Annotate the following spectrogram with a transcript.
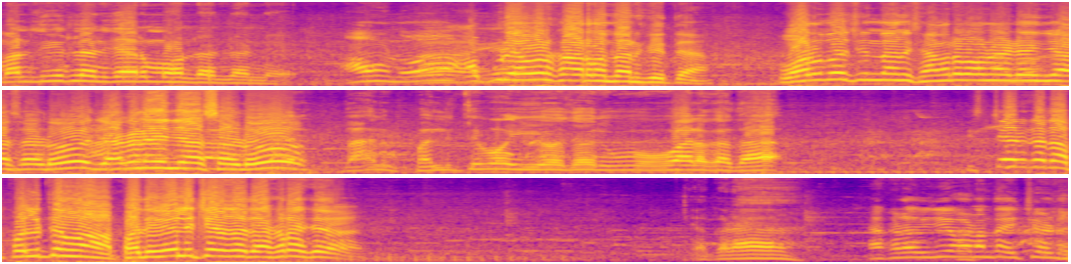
మన దీంట్లో జగన్మోహన్ రెడ్డి అండి. అవును. అప్పుడు ఎవరు కారణం దానికైతే? వరద వచ్చిన దానికి చంద్రబాబు నాయుడు ఏం చేస్తాడు? జగన్ ఏం చేస్తాడు? దానికి ఫలితం ఇవ్వదు ఇవ్వాలి కదా. ఇచ్చాడు కదా ఫలితం పదివేలు ఇచ్చాడు కదా ఎకరాకి? ఎక్కడ? అక్కడ విజయవాడ అంతా ఇచ్చాడు?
